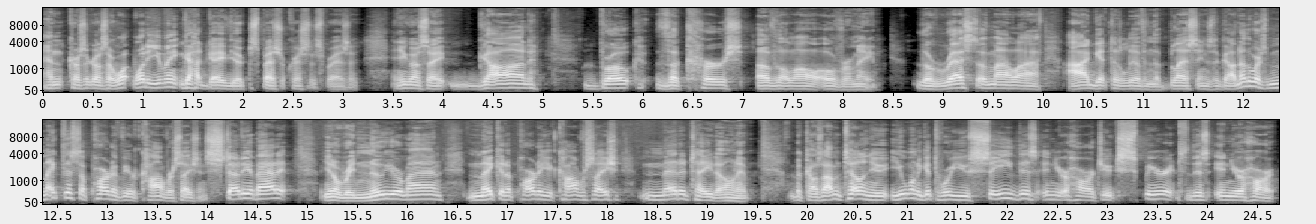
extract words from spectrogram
And of course, they're going to say, what, what do you mean God gave you a special Christmas present? And you're going to say, God broke the curse of the law over me the rest of my life, I get to live in the blessings of God. In other words, make this a part of your conversation. Study about it, you know, renew your mind, make it a part of your conversation, meditate on it. Because I'm telling you, you want to get to where you see this in your heart, you experience this in your heart.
